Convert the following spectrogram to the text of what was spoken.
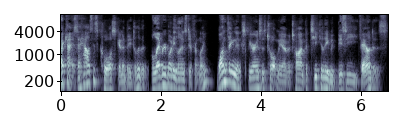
Okay, so how's this course going to be delivered? Well, everybody learns differently. One thing that experience has taught me over time, particularly with busy founders,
